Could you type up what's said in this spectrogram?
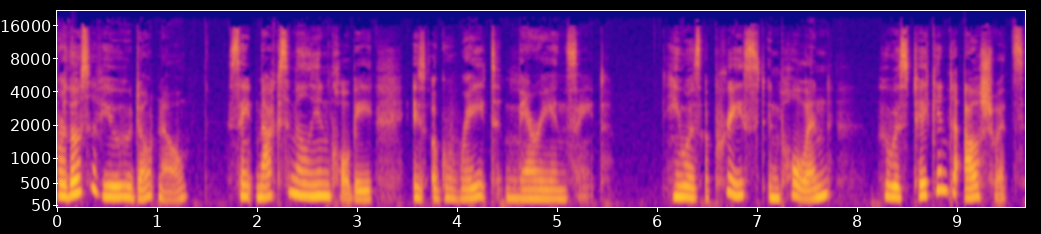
For those of you who don't know, St. Maximilian Kolbe is a great Marian saint. He was a priest in Poland who was taken to Auschwitz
